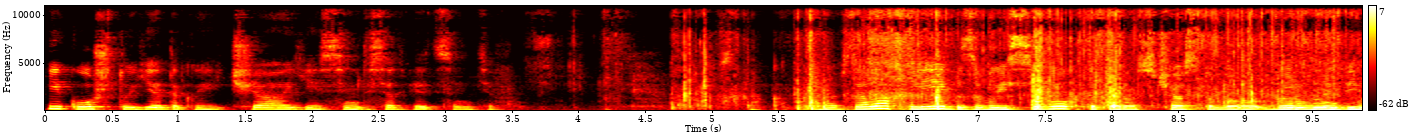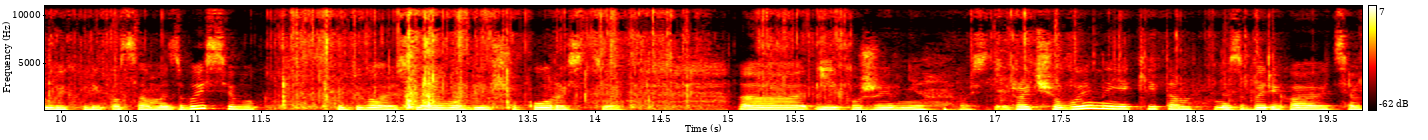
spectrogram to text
І коштує такий чай 75 центів. Так. Взяла хліб з висівок. Тепер ось часто беру, беру не білий хліб, а саме з висівок. Сподіваюся на його більшу користь е, і поживні ось речовини, які там зберігаються.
